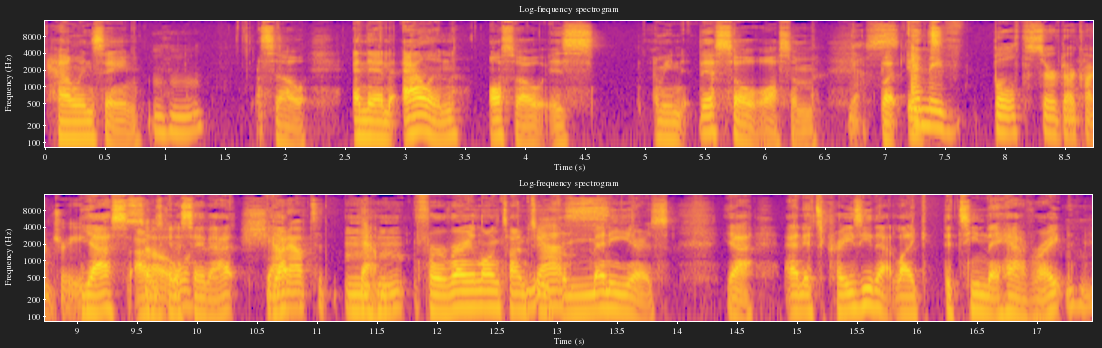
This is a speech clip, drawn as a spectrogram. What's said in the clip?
How insane. Mm-hmm. So, and then Alan also is. I mean, they're so awesome. Yes. But and they've both served our country. Yes, I was going to say that. Shout Yep. out to them. Mhm. for a very long time too, Yes. for many years. Yeah, and it's crazy that like the team they have, right? Mm-hmm.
